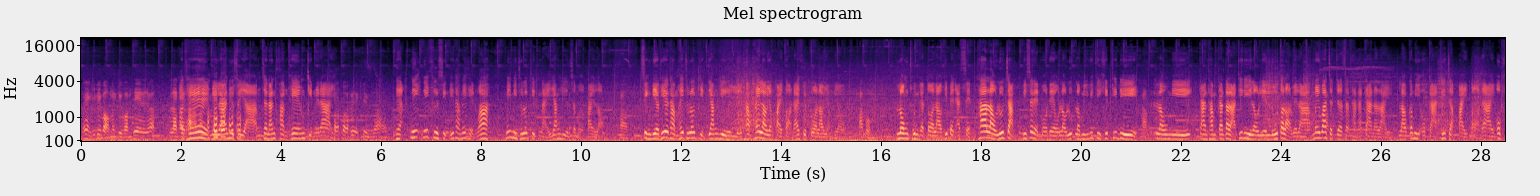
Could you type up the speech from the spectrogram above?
แล้วอย่างที่พี่บอกมันคือความเท่เลยใช่ป่ะเวลาใครโอเค ถามมีร้านอยู่สยาม ฉะนั้นความเท่มันกินไม่ได้เรียกคิวไม่ได้เนี่ยนี่นี่คือสิ่งที่ทำให้เห็นว่าไม่มีธุรกิจไหนยั่งยืนเสมอไปหรอก ครับสิ่งเดียวที่จะทำให้ธุรกิจยั่งยืน หรือทำให้เรายังไปต่อได้คือตัวเราอย่างเดียว ครับผม ลงทุนกับตัวเราที่เป็นแอสเซทถ้าเรารู้จัก business model เรารู้เรามีวิธีคิดที่ดี ครับ เรามีการทำการตลาดที่ดี เราเรียนรู้ตลอดเวลา ไม่ว่าจะเจอสถานการณ์อะไร เราก็มีโอกาสที่จะไปต่อได้ โอเค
